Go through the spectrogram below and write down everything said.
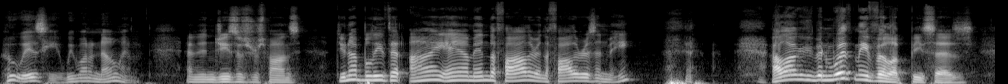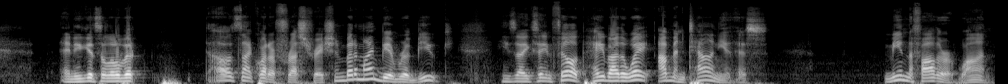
Who is he? We want to know him. And then Jesus responds, Do you not believe that I am in the Father and the Father is in me? How long have you been with me, Philip? He says. And he gets a little bit, oh, it's not quite a frustration, but it might be a rebuke. He's like saying, Philip, hey, by the way, I've been telling you this. Me and the Father are one.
